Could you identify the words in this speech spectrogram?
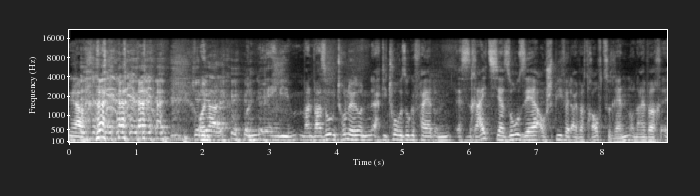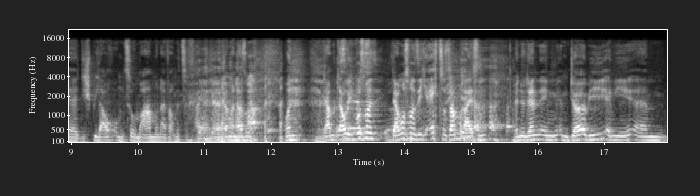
ja. und, Genial. und irgendwie, man war so im Tunnel und hat die Tore so gefeiert und es reizt ja so sehr, aufs Spielfeld einfach drauf zu rennen und einfach äh, die Spieler auch um zu umarmen und einfach mitzufeiern. Ja? Wenn man da so, und da glaube ich, muss man, da muss man sich echt zusammenreißen, wenn du dann im, im Derby irgendwie ähm,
